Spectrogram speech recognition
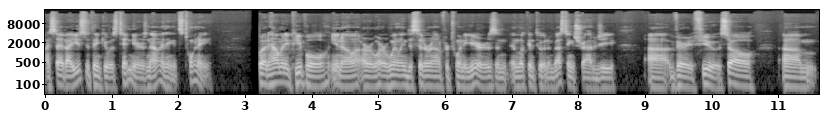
I said I used to think it was 10 years. Now I think it's 20. But how many people, you know, are, are willing to sit around for 20 years and, and look into an investing strategy? Uh, very few. So um,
